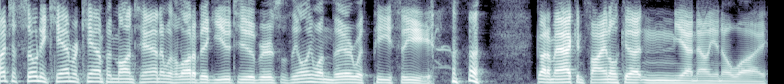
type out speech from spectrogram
Went to Sony Camera Camp in Montana with a lot of big YouTubers. Was the only one there with PC. Got a Mac and Final Cut, and yeah, now you know why.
